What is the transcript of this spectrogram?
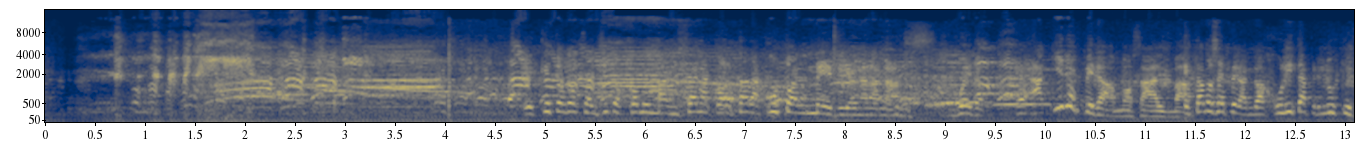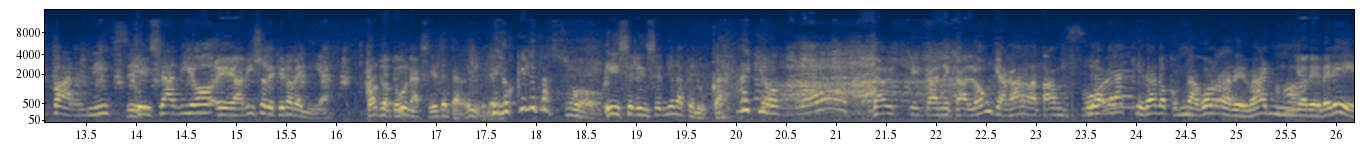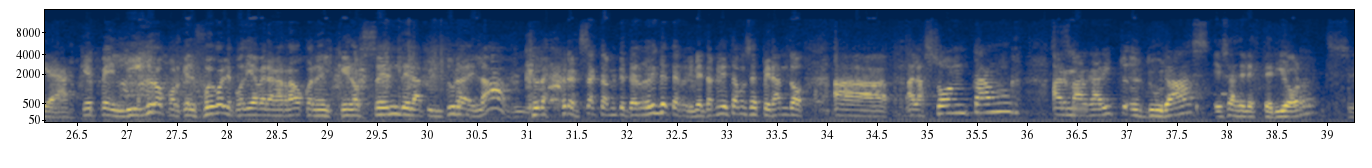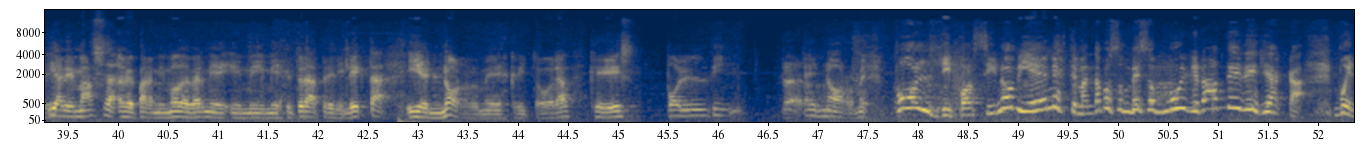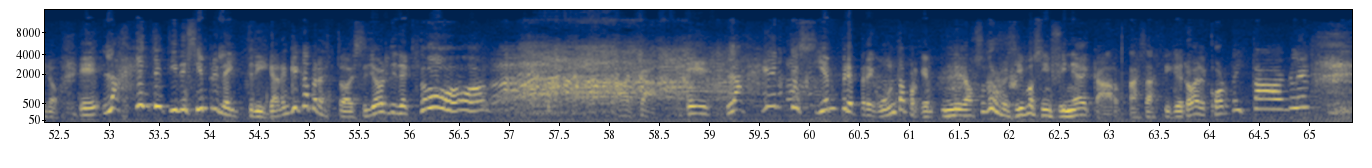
Es que estos dos chanchitos comen manzana cortada justo al medio nada más. Bueno, eh, ¿a quién esperamos, Alba? Estamos esperando a Julita Priluski Farni, Sí. que ya dio eh, aviso de que no venía. Porque Ah, tuvo un accidente terrible. ¿Pero qué le pasó? Y se le incendió la peluca. ¡Ay, qué horror! Ya qué canecalón que agarra tan Le fuerte. habrá quedado con una gorra de baño de brea. ¡Qué peligro! Porque el fuego le podía haber agarrado con el querosén de la pintura de labio. Claro, exactamente, terrible, terrible. También estamos esperando a, a la Sontang, al Margarit Duras, esa es del exterior. Y además, eh, para mi modo de ver, mi, mi- mi escritora predilecta y enorme escritora, que es Poldi. Enorme. Poldi, por si no vienes, te mandamos un beso muy grande desde acá. Bueno, eh, la gente tiene siempre la intriga. ¿En qué cámara estoy, señor director? Acá. Eh, la gente siempre pregunta, porque nosotros recibimos infinidad de cartas a Figueroa del Corte y Tagle,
